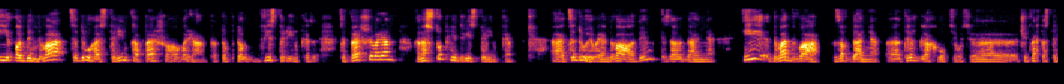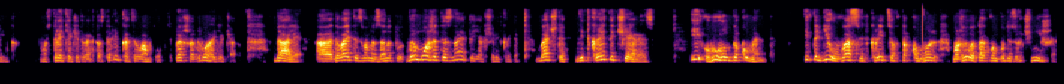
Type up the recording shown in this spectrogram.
і один-два це друга сторінка першого варіанту. Тобто дві сторінки це перший варіант, а наступні дві сторінки е, це другий варіант. 2-1 завдання, і 2-2 завдання е, теж для хлопців. Ось е, четверта сторінка. Ось третя, четверта сторінка це вам, хлопці. Перша, друга, дівчата. Далі, давайте з вами занотуємо. Ви можете, знаєте, як ще відкрити? Бачите, відкрити через і Google документи. І тоді у вас відкриється в такому, можливо, так вам буде зручніше.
